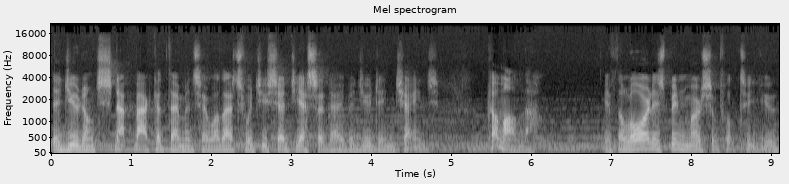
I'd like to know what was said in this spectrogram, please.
that you don't snap back at them and say, Well, that's what you said yesterday, but you didn't change. Come on now. If the Lord has been merciful to you,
